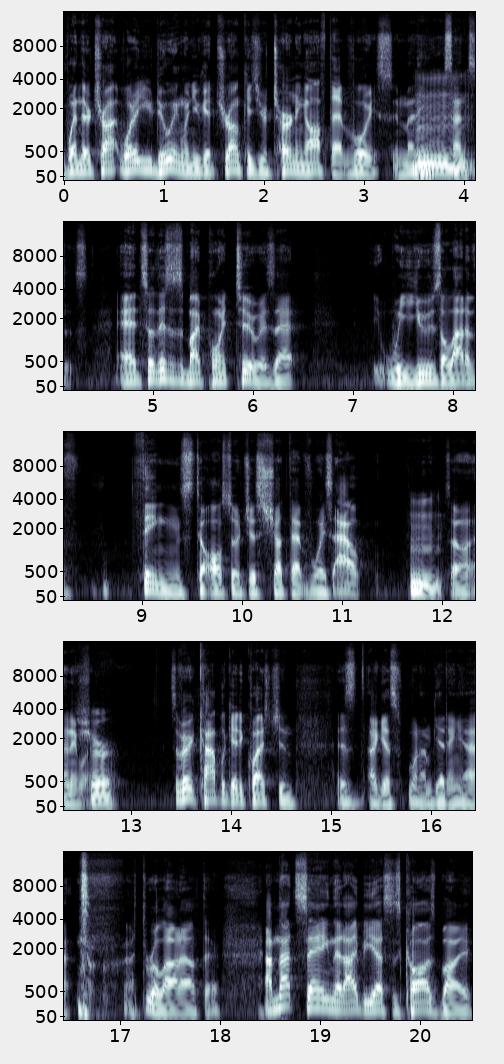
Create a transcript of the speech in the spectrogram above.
when they're trying, what are you doing when you get drunk? Is you're turning off that voice in many mm. senses. And so this is my point too: is that we use a lot of things to also just shut that voice out. Hmm. So anyway, Sure. it's a very complicated question, is I guess what I'm getting at. I threw a lot out there. I'm not saying that IBS is caused by,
